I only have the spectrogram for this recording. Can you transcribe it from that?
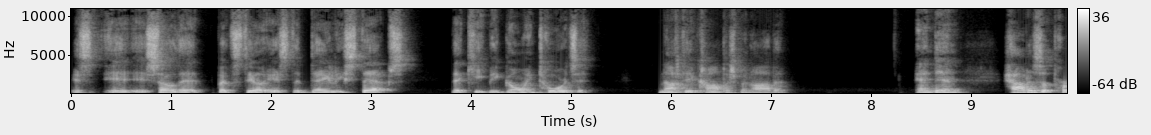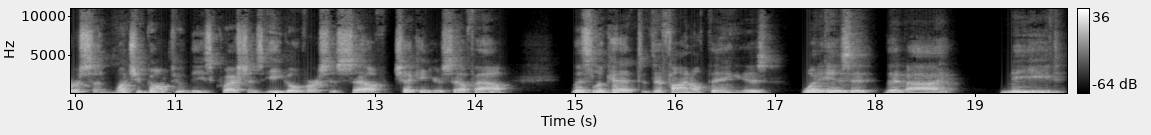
It's, it, it's so that, but still, it's the daily steps that keep me going towards it, not the accomplishment of it. And then, how does a person, once you've gone through these questions, ego versus self, checking yourself out, let's look at the final thing is what is it that I need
